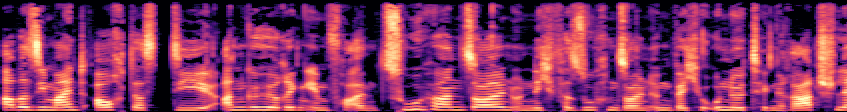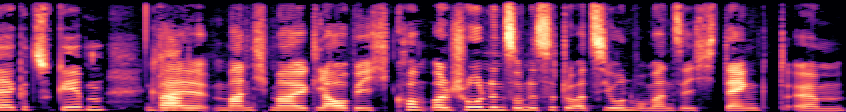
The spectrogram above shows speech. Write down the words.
Aber sie meint auch, dass die Angehörigen eben vor allem zuhören sollen und nicht versuchen sollen, irgendwelche unnötigen Ratschläge zu geben. Weil manchmal, glaube ich, kommt man schon in so eine Situation, wo man sich denkt, ähm,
